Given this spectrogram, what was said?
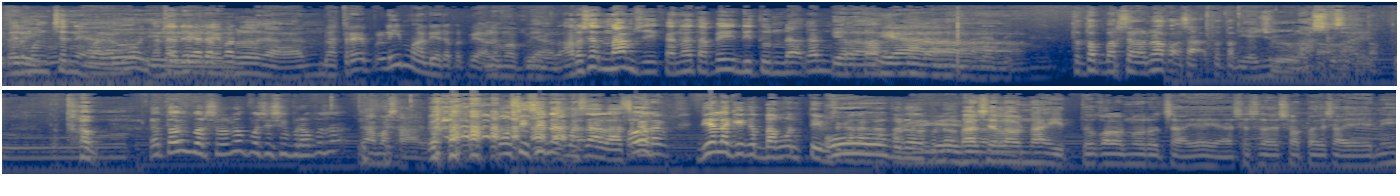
Bayern Munchen ya. Bayern Munchen. Karena dia Dia dapat- treble kan. Udah tre- lima dia dapat piala. Lima piala. Harusnya enam sih karena tapi ditunda kan Piala. tetap Iya. kan. Tetap Barcelona kok, Sa? Tetap ya Jelas lah itu. Tetap. Eh, tapi Barcelona posisi berapa, Sa? Nggak masalah. Posisi enggak masalah. Sekarang dia lagi ngebangun tim Oh, sekarang katanya. benar-benar. Gitu. Barcelona itu kalau menurut saya ya sesuai sotoy saya ini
